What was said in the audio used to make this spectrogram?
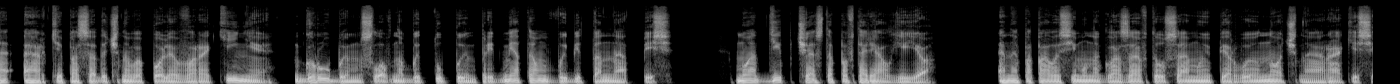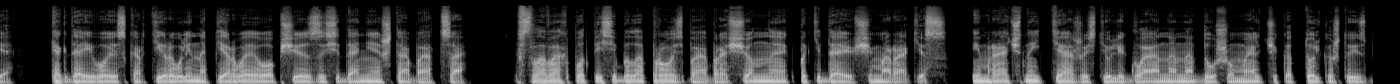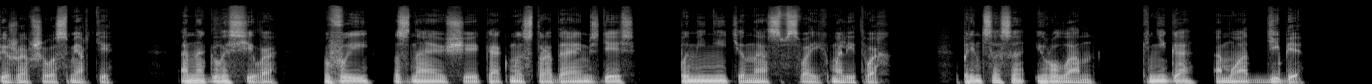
На арке посадочного поля в Аракине грубым, словно бы тупым предметом выбита надпись. Муаддиб часто повторял ее. Она попалась ему на глаза в ту самую первую ночь на Аракисе, когда его эскортировали на первое общее заседание штаба отца. В словах подписи была просьба, обращенная к покидающим Аракис, и мрачной тяжестью легла она на душу мальчика, только что избежавшего смерти. Она гласила «Вы, знающие, как мы страдаем здесь, помяните нас в своих молитвах». «Принцесса Ирулан», книга о Муаддибе.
